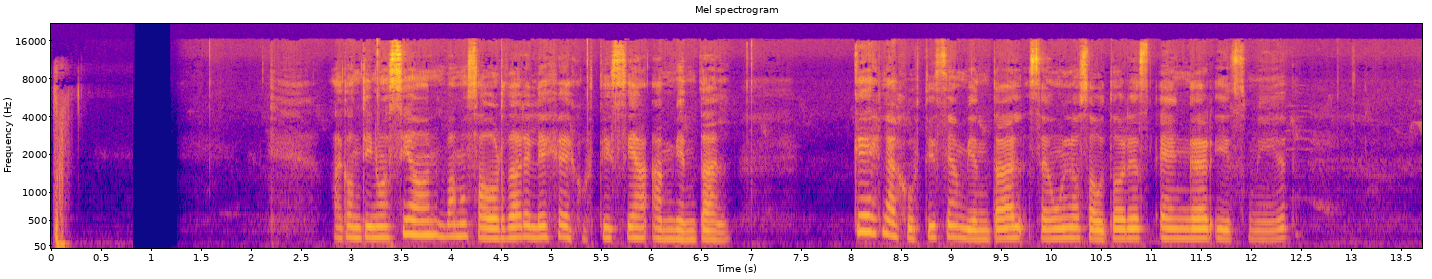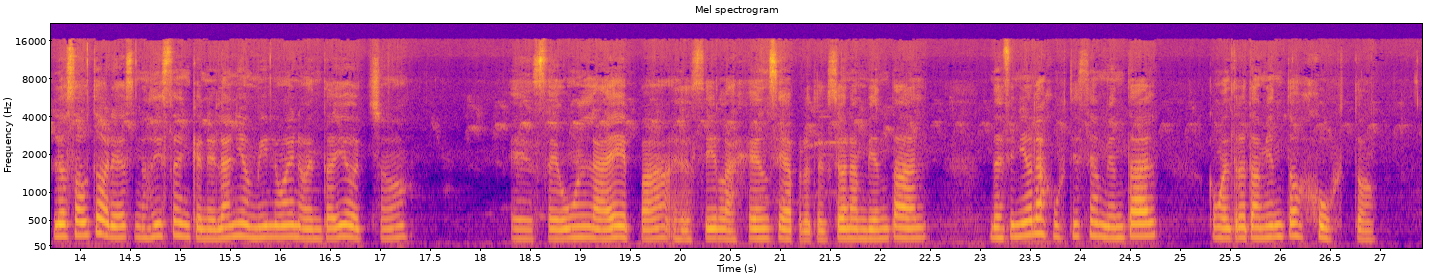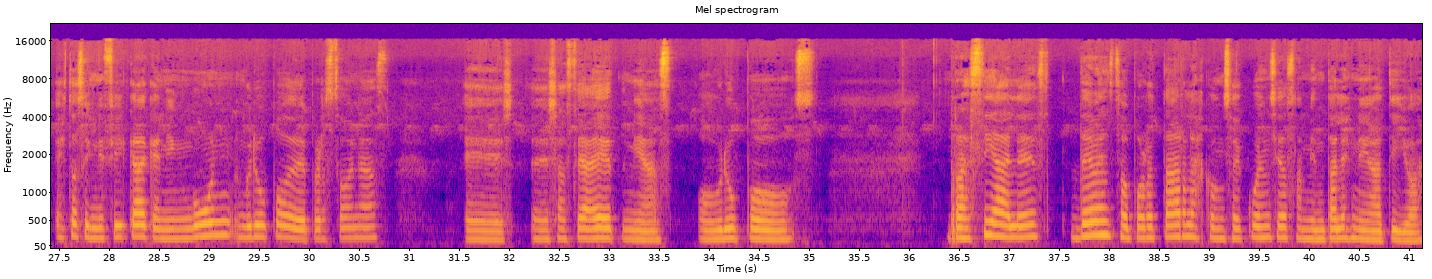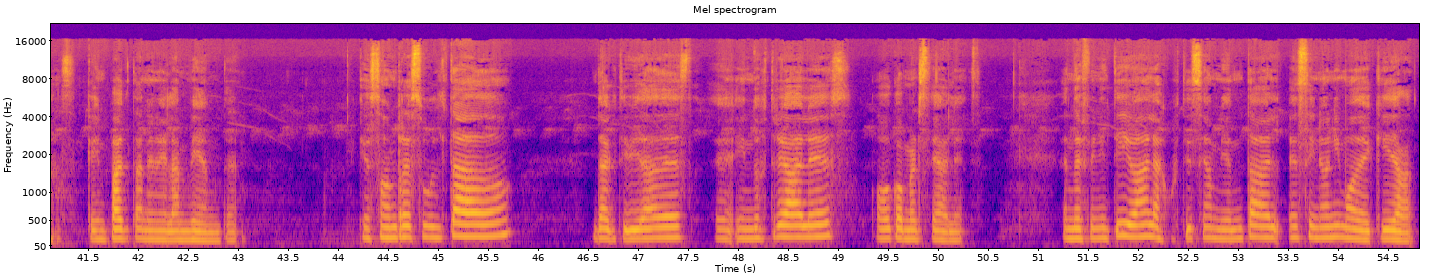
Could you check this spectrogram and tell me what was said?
A continuación vamos a abordar el eje de justicia ambiental. ¿Qué es la justicia ambiental según los autores Enger y Smith? Los autores nos dicen que en el año 1998, eh, según la EPA, es decir, la Agencia de Protección Ambiental, definió la justicia ambiental como el tratamiento justo. Esto significa que ningún grupo de personas, eh, ya sea etnias o grupos raciales, deben soportar las consecuencias ambientales negativas que impactan en el ambiente que son resultado de actividades eh, industriales o comerciales. En definitiva, la justicia ambiental es sinónimo de equidad.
